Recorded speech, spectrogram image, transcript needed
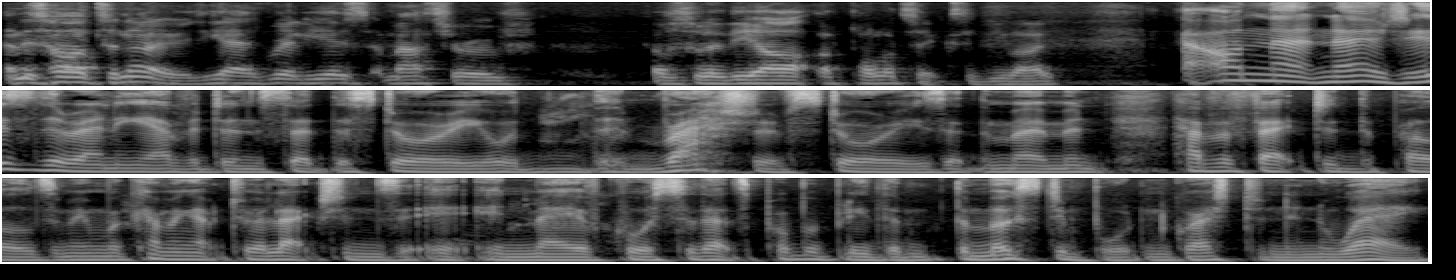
And it's hard to know. Yeah, it really is a matter of of sort of the art of politics, if you like. On that note, is there any evidence that the story or the rash of stories at the moment have affected the polls? I mean, we're coming up to elections in May, of course, so that's probably the, the most important question in a way.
